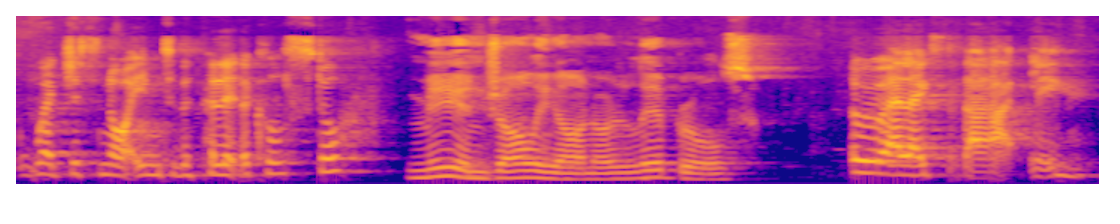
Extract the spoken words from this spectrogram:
we're just not into the political stuff. Me and Jolyon are liberals. Oh, well, exactly.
